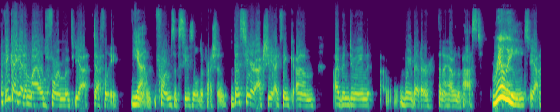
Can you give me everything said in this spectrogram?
I think I get a mild form of, yeah, definitely. you yeah know, forms of seasonal depression. This year, actually, I think um, I've been doing uh, way better than I have in the past. really And yeah.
